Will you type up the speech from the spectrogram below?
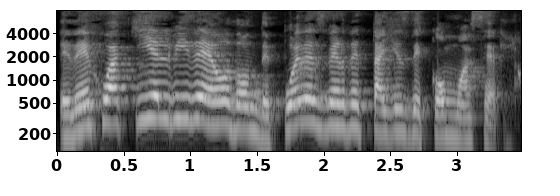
Te dejo aquí el video donde puedes ver detalles de cómo hacerlo.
